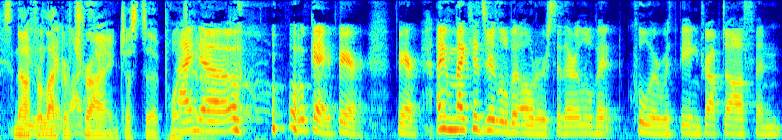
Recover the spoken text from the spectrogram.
It's not we for lack of trying, of, just to point out I know. okay, fair, fair. I mean, my kids are a little bit older, so they're a little bit cooler with being dropped off and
